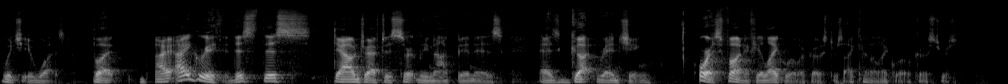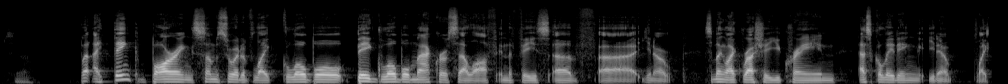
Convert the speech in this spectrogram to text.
which it was. But I, I agree with you. This this downdraft has certainly not been as as gut wrenching or as fun if you like roller coasters. I kind of like roller coasters. So But I think, barring some sort of like global, big global macro sell off in the face of, uh, you know, something like Russia, Ukraine, escalating, you know, like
